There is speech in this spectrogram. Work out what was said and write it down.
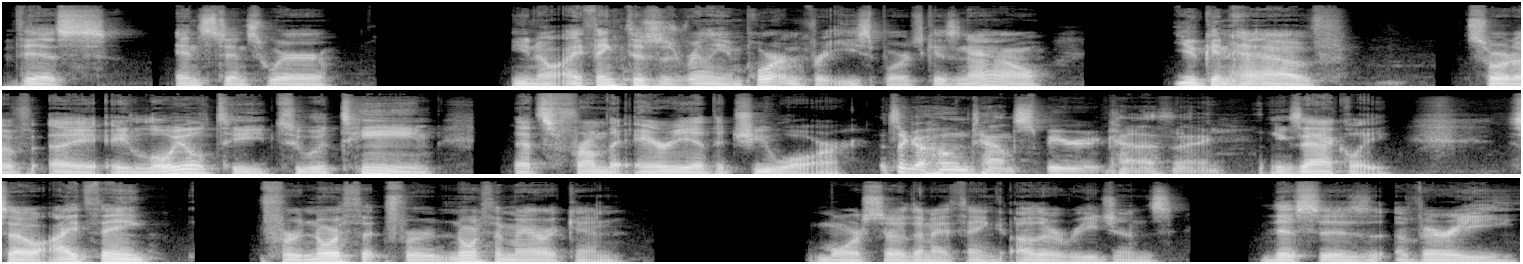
this instance where, you know, I think this is really important for esports because now you can have sort of a, a loyalty to a team that's from the area that you are. It's like a hometown spirit kind of thing. Exactly. So I think for North for North American, more so than I think other regions, this is a very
